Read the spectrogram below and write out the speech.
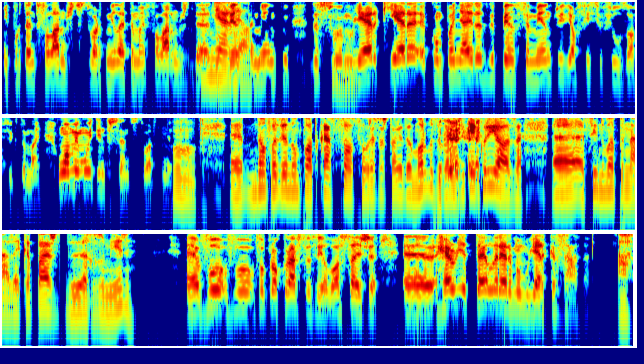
e portanto falarmos de Stuart Mill é também falarmos da, do pensamento da sua uhum. mulher que era a companheira de pensamento e de ofício filosófico também. Um homem muito interessante Stuart Mill. Uhum. uh, não fazendo um podcast só sobre essa história de amor mas agora fiquei curiosa. Uh, assim de uma penada é capaz de resumir? Uh, vou, vou, vou procurar fazê-lo. Ou seja Harriet Taylor era uma mulher casada. Ah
